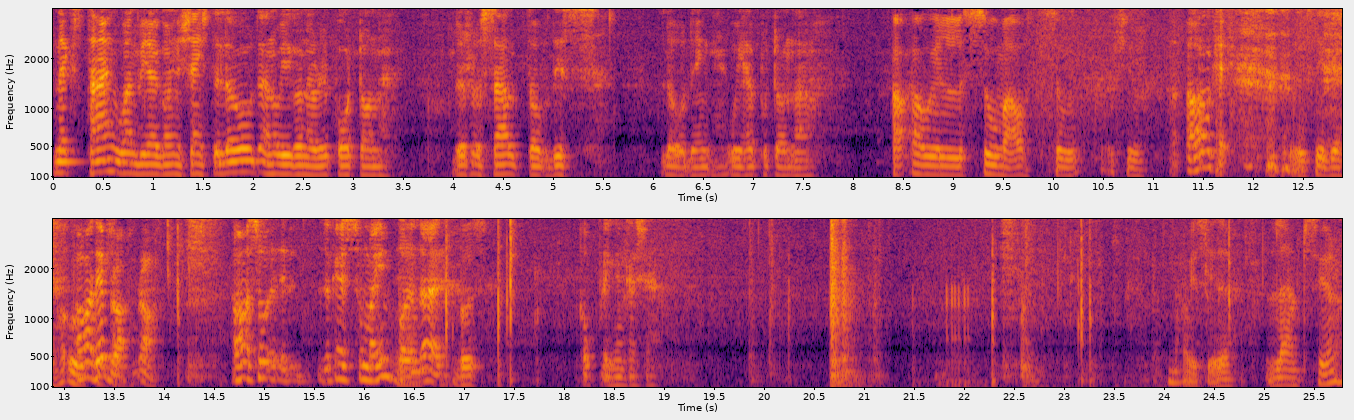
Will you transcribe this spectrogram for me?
next time when we are going to change the load and we're going to report on the result of this loading we have put on now. I, I will zoom out so if you Ja, okej. so you see the Ja, det är bra. bra. Ja, så, eh, du kan ju zooma in på Ja. den där Both. kopplingen kanske. Now we see the lamps here.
